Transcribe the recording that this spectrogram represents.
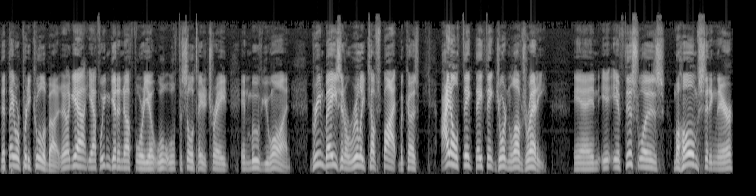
that they were pretty cool about it. They're like, yeah, yeah, if we can get enough for you, we'll, we'll facilitate a trade and move you on. Green Bay's in a really tough spot because I don't think they think Jordan Love's ready. And if this was Mahomes sitting there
